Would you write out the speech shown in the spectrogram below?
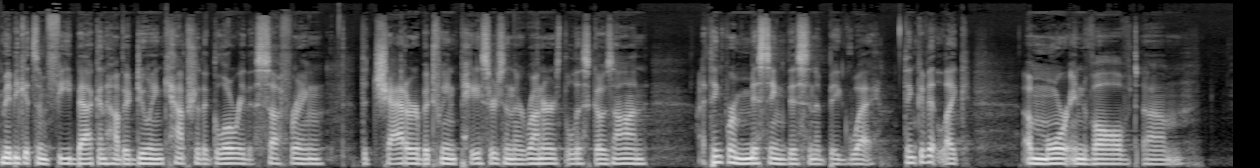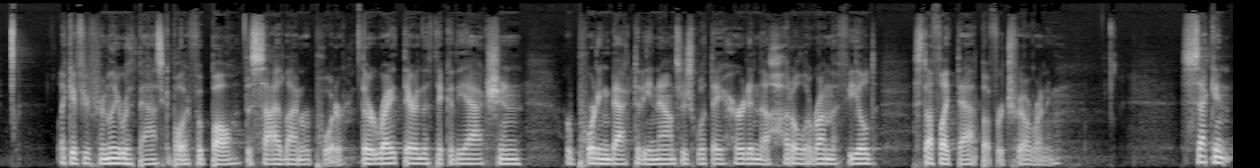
maybe get some feedback on how they're doing, capture the glory, the suffering, the chatter between pacers and their runners. The list goes on. I think we're missing this in a big way. Think of it like a more involved um, like if you're familiar with basketball or football, the sideline reporter. They're right there in the thick of the action, reporting back to the announcers what they heard in the huddle around the field, stuff like that, but for trail running. Second,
